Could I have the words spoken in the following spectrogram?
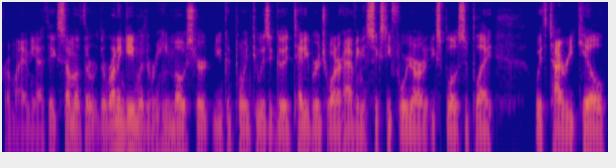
from Miami. I think some of the, the running game with Raheem Mostert you could point to as a good. Teddy Bridgewater having a 64 yard explosive play with Tyreek Hill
